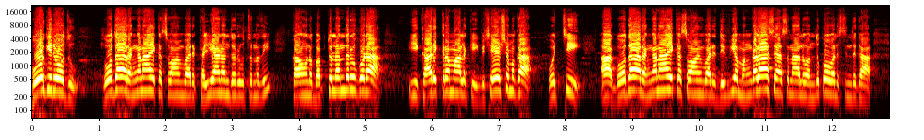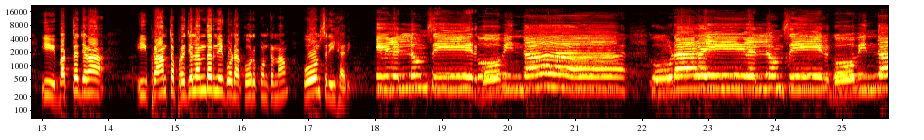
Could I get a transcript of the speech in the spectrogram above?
భోగి రోజు గోదా రంగనాయక స్వామి వారి కళ్యాణం జరుగుతున్నది. కావున భక్తులందరూ కూడా ఈ కార్యక్రమాలకి విశేషముగా వచ్చి ఆ గోదా రంగనాయక స్వామి వారి దివ్య మంగళాశాసనాలు అందుకోవలసిందిగా ఈ భక్తజన ఈ ప్రాంత ప్రజలందరినీ కూడా కోరుకుంటున్నాం. ఓం శ్రీహరి. వెల్లుం సీర్ గోవిందా. కూడారై వెల్లుం సీర్ గోవిందా.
